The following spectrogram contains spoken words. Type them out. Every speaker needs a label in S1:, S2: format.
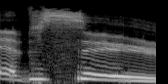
S1: Tipsy.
